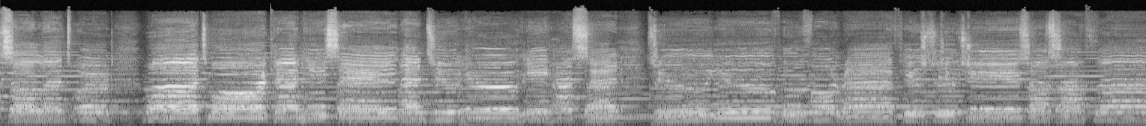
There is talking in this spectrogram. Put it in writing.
Excellent word. What more can he say than to you he has said? To you who for refuge to Jesus have fled.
